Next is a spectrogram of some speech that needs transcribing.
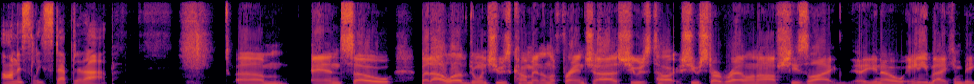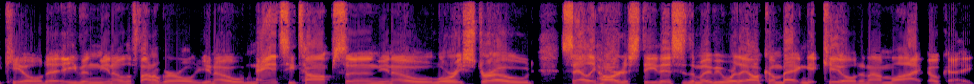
honestly stepped it up. Um, and so, but I loved when she was commenting on the franchise. She was talk. She started rattling off. She's like, uh, you know, anybody can be killed. Uh, even you know the final girl. You know, Nancy Thompson. You know, Laurie Strode, Sally Hardesty. This is the movie where they all come back and get killed. And I'm like, okay,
